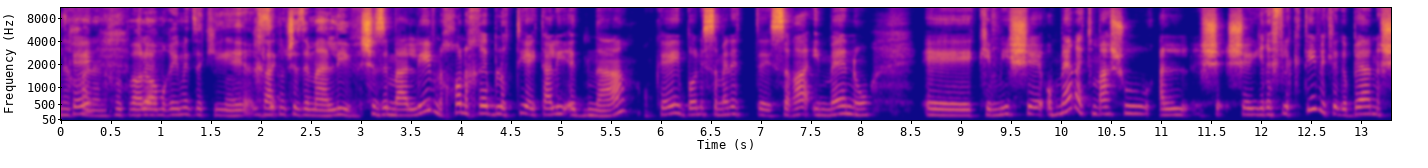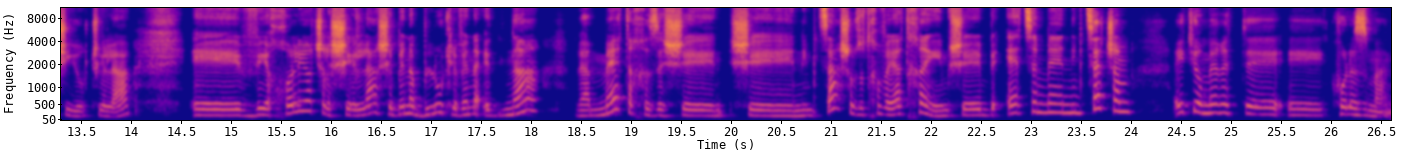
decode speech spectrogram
נכון, אוקיי? אנחנו כבר ו... לא אומרים את זה כי החלטנו זה... שזה מעליב. שזה מעליב, נכון, אחרי בלותי הייתה לי עדנה, אוקיי? בואו נסמן את אה, שרה אימנו אה, כמי שאומרת משהו על, ש, שהיא רפלקטיבית לגבי הנשיות שלה, אה, ויכול להיות שלשאלה שבין הבלוט לבין העדנה, והמתח הזה ש, שנמצא שם, זאת חוויית חיים שבעצם אה, נמצאת שם, הייתי אומרת, אה, אה, כל הזמן.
